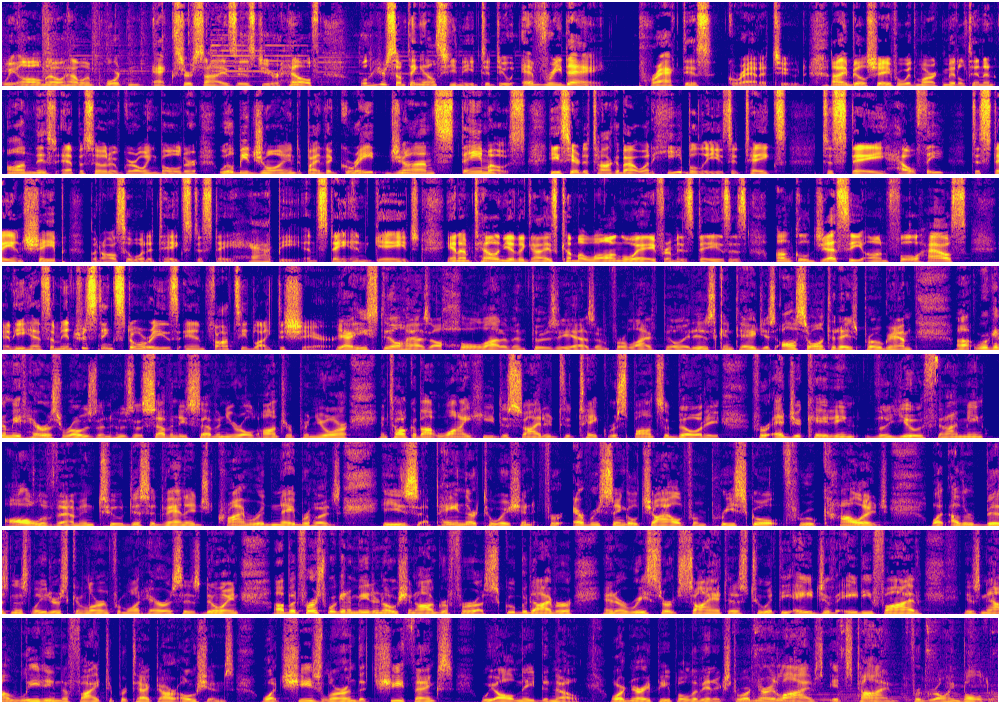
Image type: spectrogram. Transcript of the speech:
We all know how important exercise is to your health. Well, here's something else you need to do every day practice gratitude. I'm Bill Schaefer with Marc Middleton, and on this episode of Growing Bolder, we'll be joined by the great John Stamos. He's here to talk about what he believes it takes to stay healthy to stay in shape, but also what it takes to stay happy and stay engaged. And I'm telling you, the guy's come a long way from his days as Uncle Jesse on Full House, and he has some interesting stories and thoughts he'd like to share. Yeah, he still has a whole lot of enthusiasm for life, Bill. It is contagious. Also, on today's program, uh, we're going to meet Harris Rosen, who's a 77 year old entrepreneur, and talk about why he decided to take responsibility for educating the youth. And I mean all of them in two disadvantaged, crime ridden neighborhoods. He's paying their tuition for every single child from preschool through college what other business leaders can learn from what Harris is doing. Uh, but first, we're going to meet an oceanographer, a scuba diver, and a research scientist who, at the age of 85, is now leading the fight to protect our oceans. What she's learned that she thinks we all need to know. Ordinary people living extraordinary lives, it's time for Growing Bolder.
